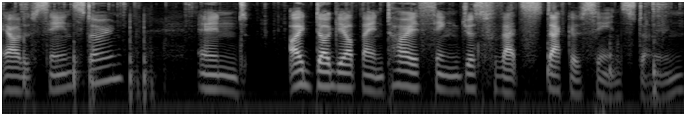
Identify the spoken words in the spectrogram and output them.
out of sandstone. And I dug out the entire thing just for that stack of sandstone.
